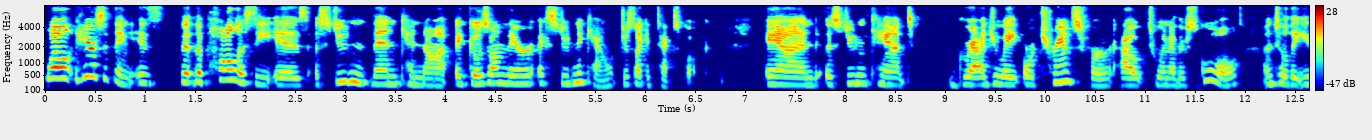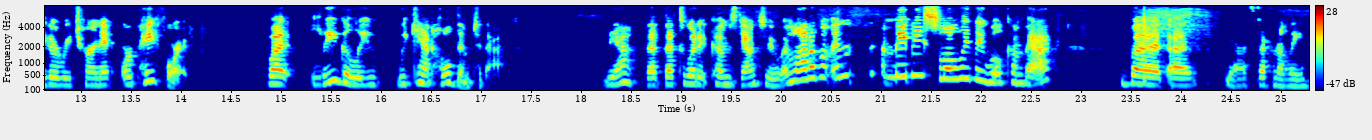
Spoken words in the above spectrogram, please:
Well, here's the thing: is that the policy is a student then cannot. It goes on their student account, just like a textbook, and a student can't graduate or transfer out to another school until they either return it or pay for it. But legally, we can't hold them to that. Yeah, that that's what it comes down to. And a lot of them, and maybe slowly they will come back, but uh, yeah, it's definitely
